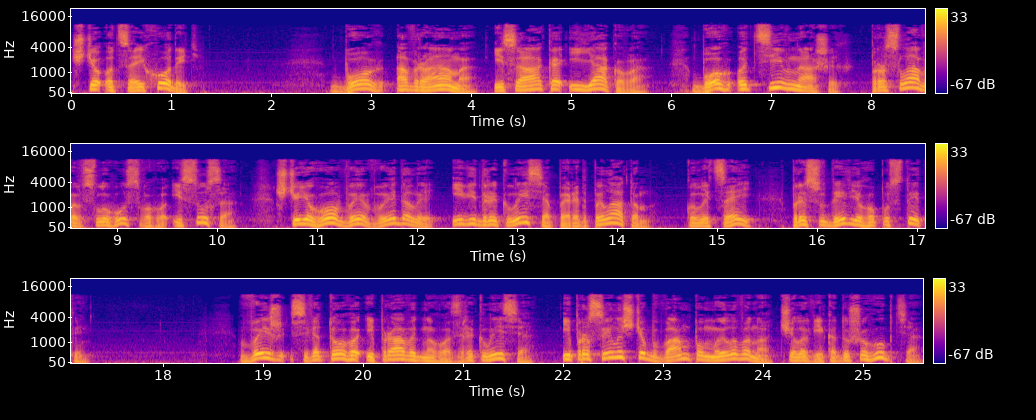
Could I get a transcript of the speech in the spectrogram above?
що оцей ходить? Бог Авраама, Ісаака і Якова, Бог отців наших, прославив слугу свого Ісуса, що його ви видали і відреклися перед Пилатом, коли цей присудив його пустити. Ви ж святого і праведного зреклися і просили, щоб вам помиловано чоловіка душогубця,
